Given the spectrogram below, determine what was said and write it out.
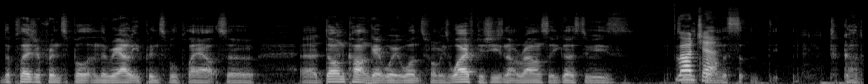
the pleasure principle and the reality principle play out. So uh, Don can't get what he wants from his wife because she's not around. So he goes to his to his Roger. the God,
